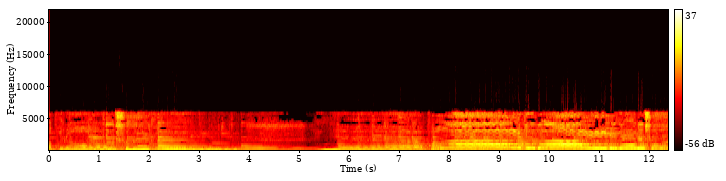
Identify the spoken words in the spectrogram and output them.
Напрасно не гони. Не покидай меня, весна,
